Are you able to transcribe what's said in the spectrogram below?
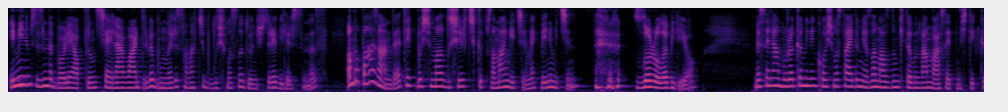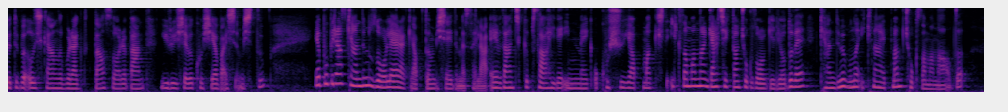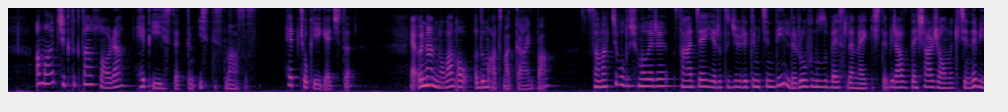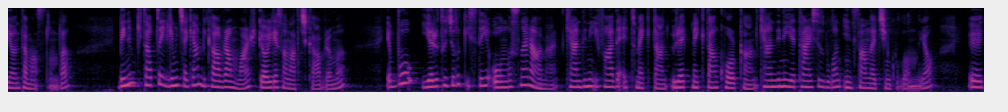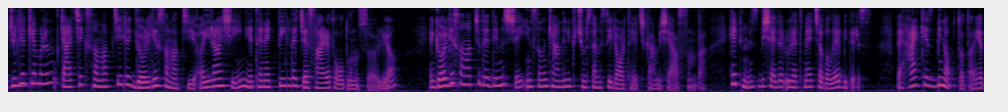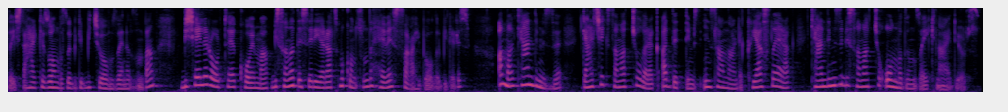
Eminim sizin de böyle yaptığınız şeyler vardır ve bunları sanatçı buluşmasına dönüştürebilirsiniz. Ama bazen de tek başıma dışarı çıkıp zaman geçirmek benim için zor olabiliyor. Mesela Murakami'nin Koşmasaydım Yazamazdım kitabından bahsetmiştik. Kötü bir alışkanlığı bıraktıktan sonra ben yürüyüşe ve koşuya başlamıştım. Ya bu biraz kendimi zorlayarak yaptığım bir şeydi mesela. Evden çıkıp sahile inmek, o koşuyu yapmak işte ilk zamanlar gerçekten çok zor geliyordu ve kendimi buna ikna etmem çok zaman aldı. Ama çıktıktan sonra hep iyi hissettim istisnasız. Hep çok iyi geçti. Ya önemli olan o adımı atmak galiba. Sanatçı buluşmaları sadece yaratıcı üretim için değil de ruhunuzu beslemek, işte biraz deşarj olmak için de bir yöntem aslında. Benim kitapta ilgimi çeken bir kavram var. Gölge sanatçı kavramı. Ya bu yaratıcılık isteği olmasına rağmen kendini ifade etmekten, üretmekten korkan, kendini yetersiz bulan insanlar için kullanılıyor. Ee, Julia Cameron gerçek sanatçı ile gölge sanatçıyı ayıran şeyin yetenek değil de cesaret olduğunu söylüyor. E, gölge sanatçı dediğimiz şey insanın kendini küçümsemesiyle ortaya çıkan bir şey aslında. Hepimiz bir şeyler üretmeye çabalayabiliriz. Ve herkes bir noktada ya da işte herkes olmasa bile birçoğumuz en azından bir şeyler ortaya koyma, bir sanat eseri yaratma konusunda heves sahibi olabiliriz. Ama kendimizi gerçek sanatçı olarak addettiğimiz insanlarla kıyaslayarak kendimizi bir sanatçı olmadığımıza ikna ediyoruz.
